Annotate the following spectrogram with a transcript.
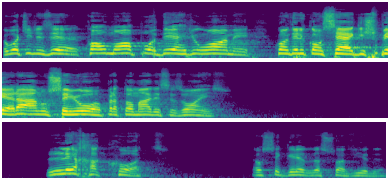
Eu vou te dizer qual o maior poder de um homem quando ele consegue esperar no Senhor para tomar decisões. Lechakot é o segredo da sua vida.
